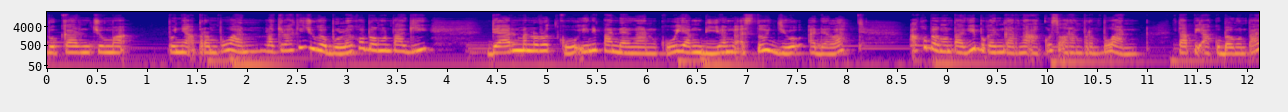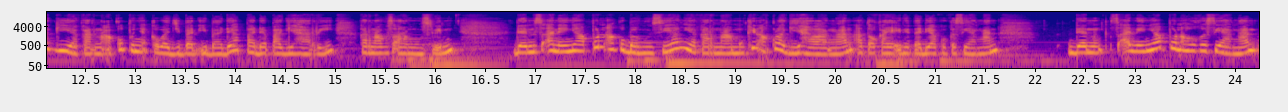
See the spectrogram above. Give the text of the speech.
bukan cuma punya perempuan laki-laki juga boleh kok bangun pagi. Dan menurutku ini pandanganku yang dia nggak setuju adalah aku bangun pagi bukan karena aku seorang perempuan. Tapi aku bangun pagi ya karena aku punya kewajiban ibadah pada pagi hari karena aku seorang muslim dan seandainya pun aku bangun siang ya karena mungkin aku lagi halangan atau kayak ini tadi aku kesiangan. Dan seandainya pun aku kesiangan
